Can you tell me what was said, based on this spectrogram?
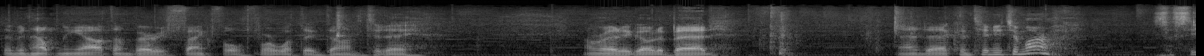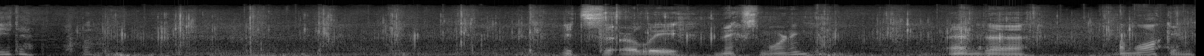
They've been helping me out. I'm very thankful for what they've done today. I'm ready to go to bed and uh, continue tomorrow. So see you then. Bye. It's early next morning, and uh, I'm walking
